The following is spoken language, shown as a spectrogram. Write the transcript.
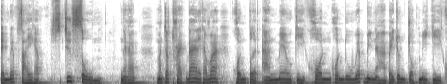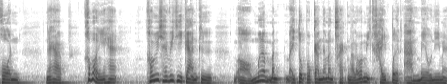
เป็นเว็บไซต์ครับ ชื่อ Zoom นะครับ มันจะ track ได้เลยครับว่าคนเปิดอ่านเมลกี่คน คนดูเว็บบินาไปจนจบมีกี่คนนะครับเขาบอกอย่างนี้ฮะเขาใช้วิธีการคืออ๋อเมื่อมันไอตัวโปรแกรมนั้นมัน track มาแล้วว่ามีใครเปิดอ่านเมลนี้มา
